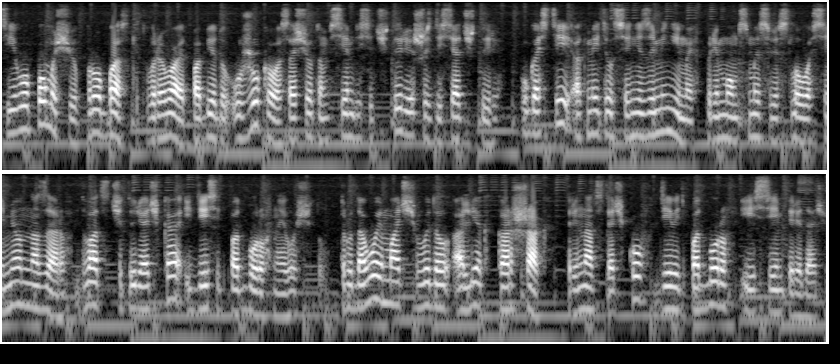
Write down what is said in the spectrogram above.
С его помощью баскет вырывают победу у Жукова со счетом 74-64. У гостей отметился незаменимый в прямом смысле слова Семен Назаров. 24 очка и 10 подборов на его счету. Трудовой матч выдал Олег Каршак. 13 очков, 9 подборов и 7 передач.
